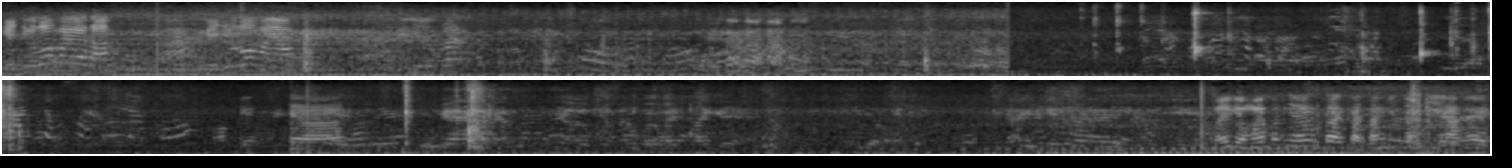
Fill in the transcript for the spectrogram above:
Kể chữ lốp mày không Thành? Kể chữ lốp mày không? Kể chữ mấy cái máy phát nhá, ta tay phải tăng cho gì à này.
